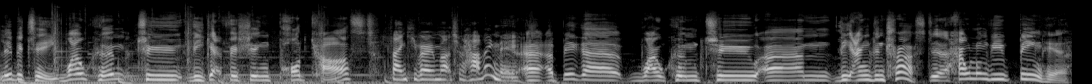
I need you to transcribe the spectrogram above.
Liberty, welcome to the Get Fishing podcast. Thank you very much for having me. Uh, a big uh, welcome to um, the Angling Trust. Uh, how long have you been here?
